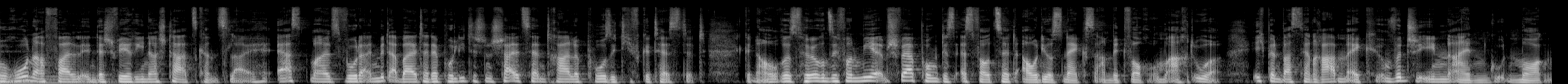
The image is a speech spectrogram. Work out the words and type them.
Corona-Fall in der Schweriner Staatskanzlei. Erstmals wurde ein Mitarbeiter der politischen Schallzentrale positiv getestet. Genaueres hören Sie von mir im Schwerpunkt des SVZ Audio Snacks am Mittwoch um 8 Uhr. Ich bin Bastian Rabeneck und wünsche Ihnen einen guten Morgen.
